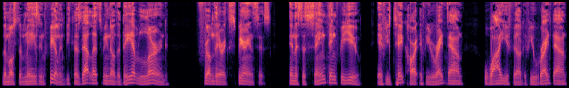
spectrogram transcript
the most amazing feeling because that lets me know that they have learned from their experiences. And it's the same thing for you. If you take heart, if you write down why you failed, if you write down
